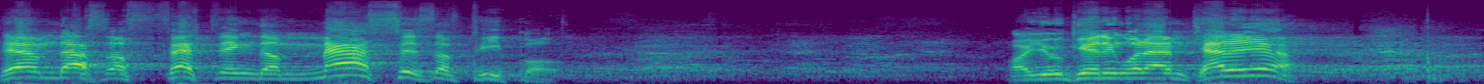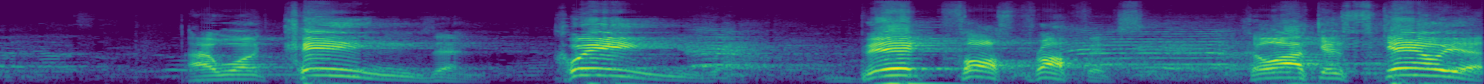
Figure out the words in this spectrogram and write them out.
Them that's affecting the masses of people. Are you getting what I'm telling you? I want kings and queens and big false prophets so I can scale you.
